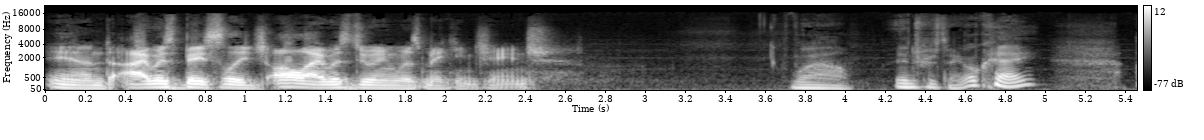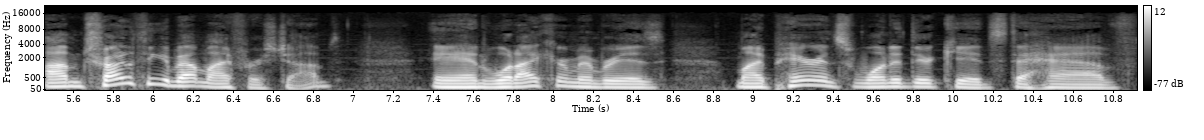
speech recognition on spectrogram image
And I was basically all I was doing was making change. Wow, interesting. Okay, I'm trying to think about my first jobs, and what I can remember is my parents wanted their kids to have,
